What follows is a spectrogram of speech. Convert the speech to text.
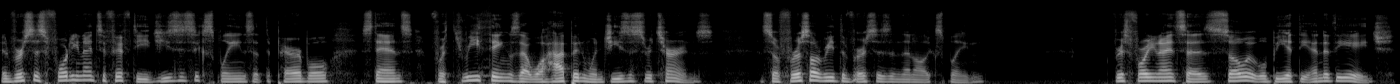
In verses 49 to 50, Jesus explains that the parable stands for three things that will happen when Jesus returns. And so, first, I'll read the verses and then I'll explain. Verse 49 says, So it will be at the end of the age.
